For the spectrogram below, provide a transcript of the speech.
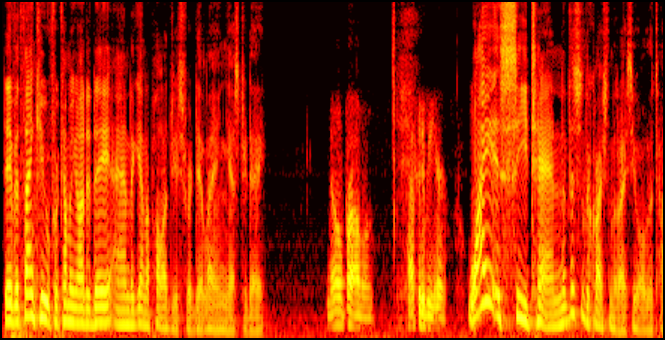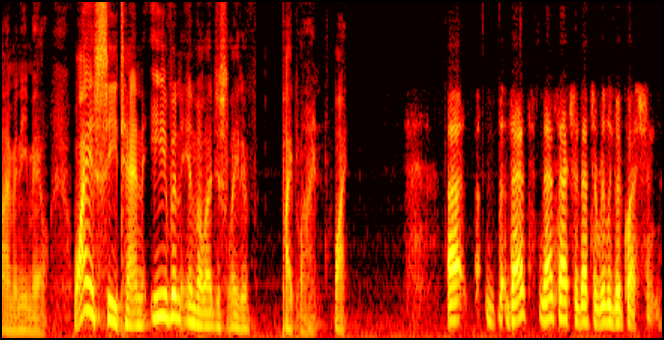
David, thank you for coming on today, and again, apologies for delaying yesterday. No problem. Happy to be here. Why is C10, this is the question that I see all the time in email, why is C10 even in the legislative pipeline? Why? Uh, that's that's actually that's a really good question.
